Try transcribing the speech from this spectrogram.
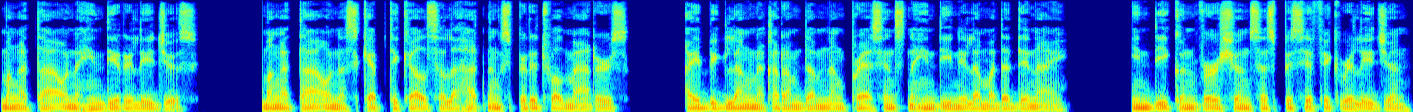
mga tao na hindi religious, mga tao na skeptical sa lahat ng spiritual matters, ay biglang nakaramdam ng presence na hindi nila madadenay. Hindi conversion sa specific religion,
